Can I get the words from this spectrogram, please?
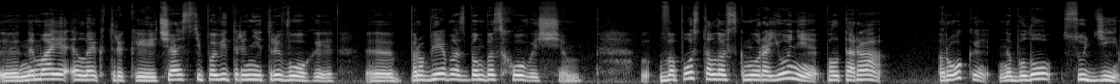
немає електрики, часті повітряні тривоги, е, проблема з бомбосховищем. В Апостоловському районі полтора роки не було судді.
